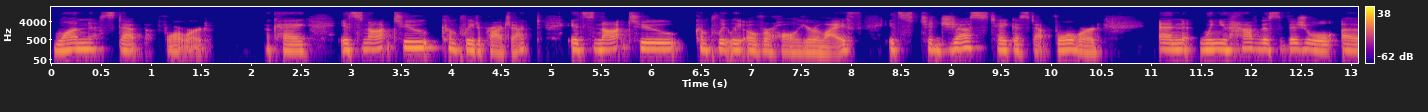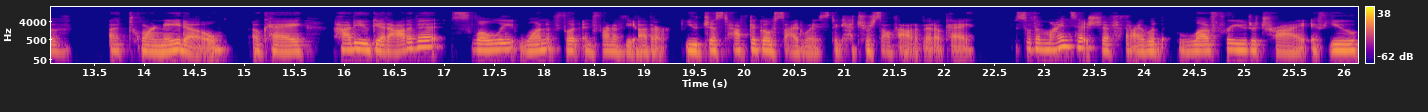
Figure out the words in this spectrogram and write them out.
one step forward. Okay. It's not to complete a project. It's not to completely overhaul your life. It's to just take a step forward. And when you have this visual of a tornado, okay, how do you get out of it? Slowly, one foot in front of the other. You just have to go sideways to get yourself out of it. Okay. So, the mindset shift that I would love for you to try if you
